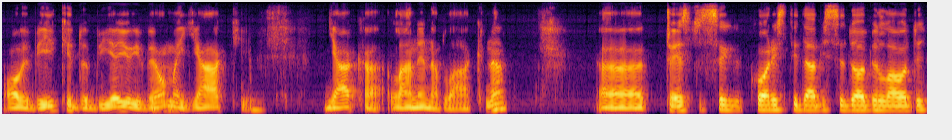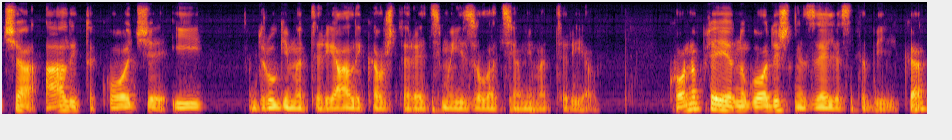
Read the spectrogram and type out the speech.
ove biljke dobijaju i veoma jaki, jaka lanena vlakna. Često se koristi da bi se dobila odeća, ali takođe i drugi materijali kao što je recimo izolacioni materijal. Konoplja je jednogodišnja zeljasta biljka,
